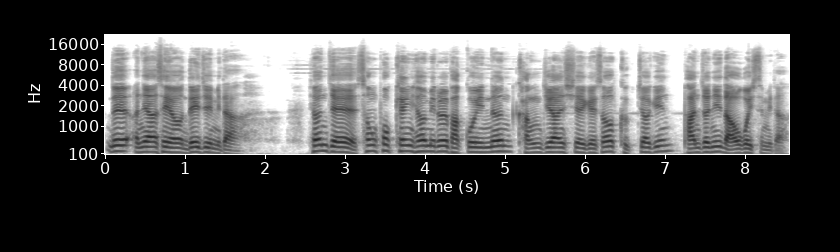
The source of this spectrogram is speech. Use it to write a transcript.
네, 안녕하세요. 네즈입니다. 현재 성폭행 혐의를 받고 있는 강지환 씨에게서 극적인 반전이 나오고 있습니다.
